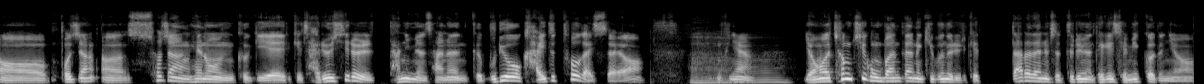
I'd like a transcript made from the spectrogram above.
어 보장 어 소장해 놓은 거기에 이렇게 자료실을 다니면서 하는 그 무료 가이드 투어가 있어요. 아. 그냥 영어 청취 공부한다는 기분으로 이렇게 따라다니면서 들으면 되게 재밌거든요.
